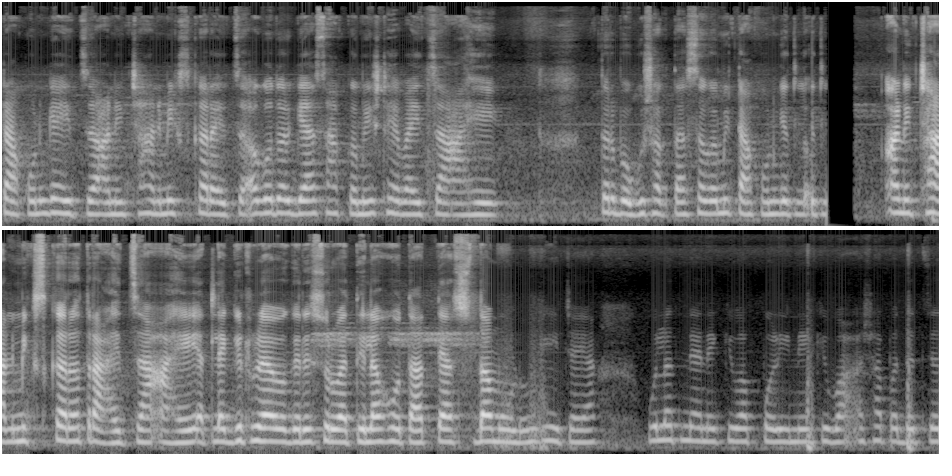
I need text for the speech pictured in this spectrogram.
टाकून घ्यायचं आणि छान मिक्स करायचं. अगोदर गॅस हा कमीच ठेवायचा आहे. तर बघू शकता सगळं मी टाकून घेतलं. आणि छान मिक्स करत राहायचं आहे. यातल्या गिठुळ्या वगैरे सुरुवातीला होतात त्यासुद्धा मोडून घ्यायच्या. या उलटण्याने किंवा पळीने किंवा अशा पद्धतीच्या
